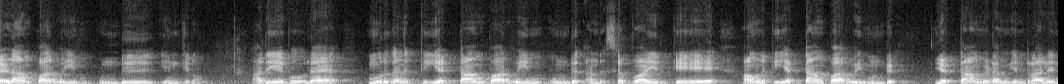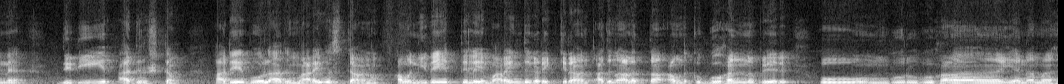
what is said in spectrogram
ஏழாம் பார்வையும் உண்டு என்கிறோம். அதே போல் முருகனுக்கு எட்டாம் பார்வையும் உண்டு. அந்த செவ்வாய் இருக்கே அவனுக்கு எட்டாம் பார்வை உண்டு. எட்டாம் இடம் என்றால் என்ன? திடீர் அதிர்ஷ்டம். அதே போல் அது மறைவு ஸ்தானம். அவன் இதயத்திலே மறைந்து கிடைக்கிறான். அதனால தான் அவனுக்கு குஹன்னு பேர். ஓம் குரு குஹாய நமக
